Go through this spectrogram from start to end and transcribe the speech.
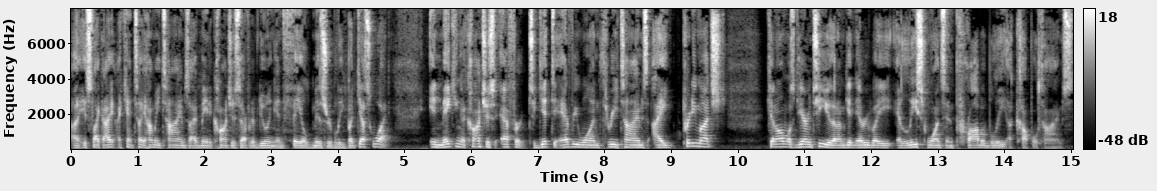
Uh, it's like I, I can't tell you how many times I've made a conscious effort of doing and failed miserably. But guess what? In making a conscious effort to get to everyone three times, I pretty much can almost guarantee you that I'm getting everybody at least once and probably a couple times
